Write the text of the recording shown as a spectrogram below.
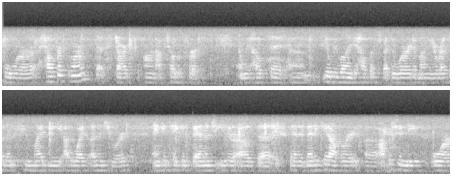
for health reform that starts on October 1st. And we hope that um, you'll be willing to help us spread the word among your residents who might be otherwise uninsured and can take advantage either of the expanded Medicaid uh, opportunities or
